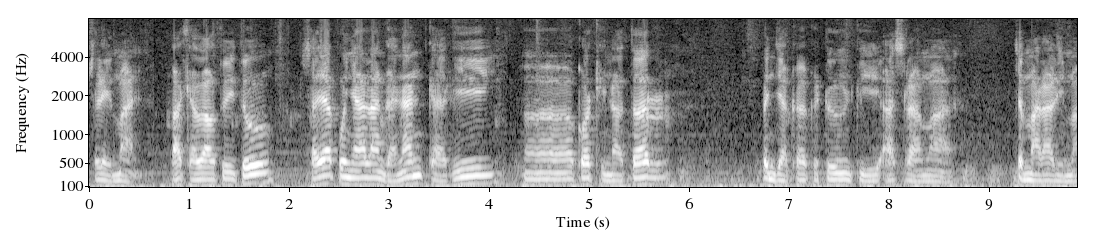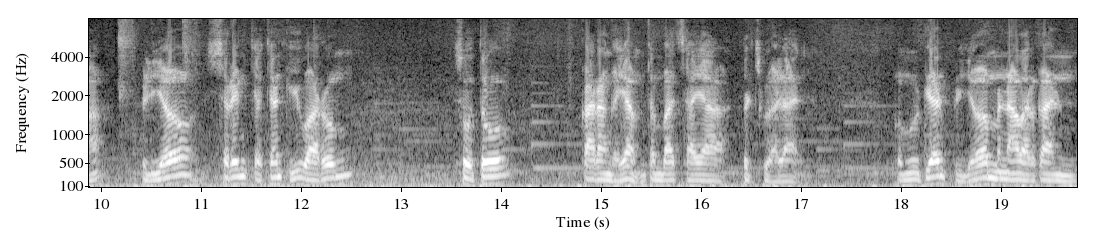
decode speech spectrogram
Sleman. Pada waktu itu saya punya langganan dari eh, koordinator penjaga gedung di asrama Cemara 5. Beliau sering jajan di warung soto Karanggayam tempat saya berjualan. Kemudian beliau menawarkan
